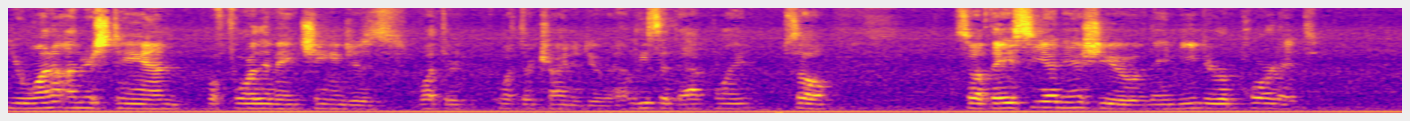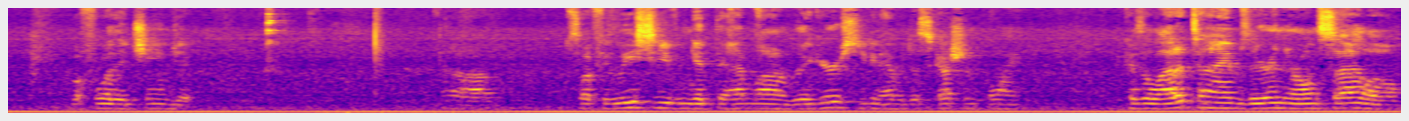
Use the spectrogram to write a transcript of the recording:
you want to understand before they make changes what they're what they're trying to do at least at that point. So so if they see an issue they need to report it before they change it. Um, so if at least you can get that amount of rigor so you can have a discussion point. Because a lot of times they're in their own silo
